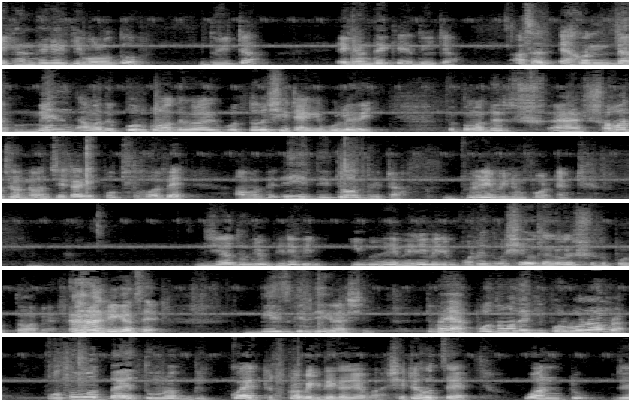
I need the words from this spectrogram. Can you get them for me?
এখান থেকে কি বলতো? দুইটা এখান থেকে দুইটা। আচ্ছা এখন দেখো মেন আমাদের কোন কোন অধ্যায়গুলো পড়তে হবে সেটা আগে বলে দিই। তো তোমাদের সবার জন্য যেটা আগে পড়তে হবে, আমাদের এই দ্বিতীয় অধ্যায়টা ভেরি ভেরি ইম্পর্টেন্ট যে অধ্যায়গুলো very very very very important সেই অধ্যায়গুলো শুধু পড়তে হবে। ঠিক আছে? বীজগণিতিক রাশি। তো ভাইয়া, প্রথম অধ্যায় কি পড়ব না আমরা? প্রথম অধ্যায়ে তোমরা কয়েকটা টপিক দেখা যাবা। সেটা হচ্ছে ওয়ান টু যে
